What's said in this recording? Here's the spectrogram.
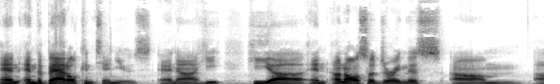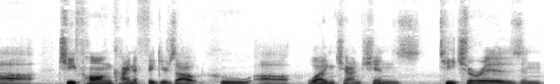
And and the battle continues. And uh, he he uh, and and also during this, um, uh, Chief Hong kind of figures out who uh, Wang Qianshen's teacher is, and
